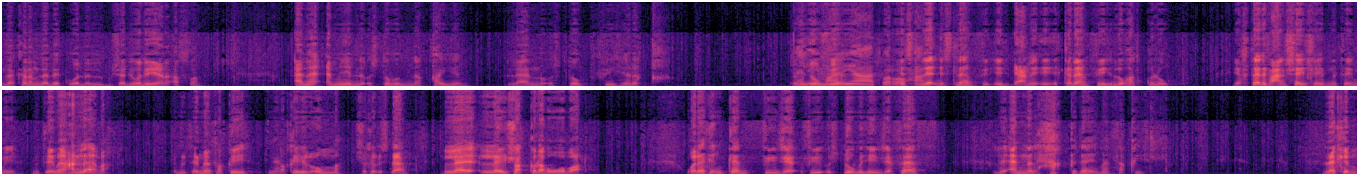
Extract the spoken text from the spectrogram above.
ده كلام ده لك وللمشاهدين ولي أنا أصلا؟ أنا أميل لأسلوب ابن القيم لأنه أسلوب فيه رقه أسلوب فيه إسلا- والروحانيات إسلام في يعني كلام فيه لغة قلوب. يختلف عن شيخ ابن تيمية. ابن تيمية علامة. ابن تيمية فقيه نعم. فقيه الأمة شيخ الإسلام. لا لا يشق له غبار. ولكن كان في ج... في أسلوبه جفاف لأن الحق دائما ثقيل. لكن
